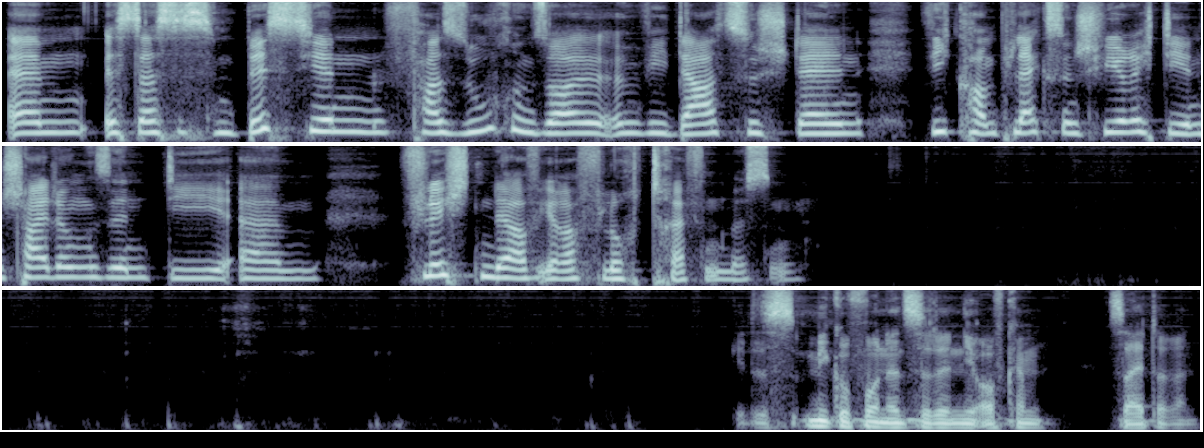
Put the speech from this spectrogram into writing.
ähm, ist, dass es ein bisschen versuchen soll, irgendwie darzustellen, wie komplex und schwierig die Entscheidungen sind, die ähm, Flüchtende auf ihrer Flucht treffen müssen. Geht das Mikrofon jetzt in die Aufcam-Seite rein?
